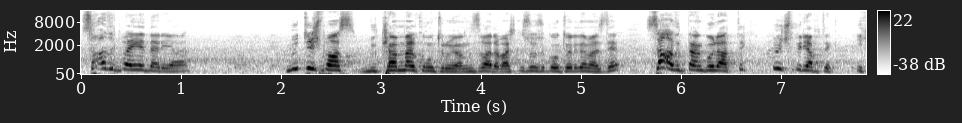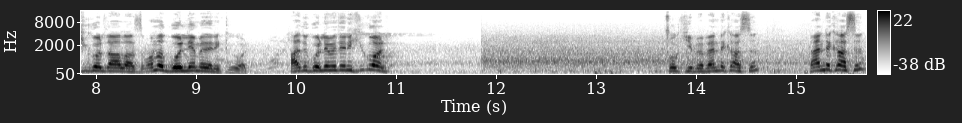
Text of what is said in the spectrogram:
Sadık ben yeder ya. Müthiş pas. Mükemmel kontrol yalnız var ya. Başka sözü kontrol edemezdi. Sadık'tan gol attık. 3-1 yaptık. 2 gol daha lazım ama gol yemeden 2 gol. Hadi gol yemeden 2 gol. Çok iyi be. Bende kalsın. Bende kalsın.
